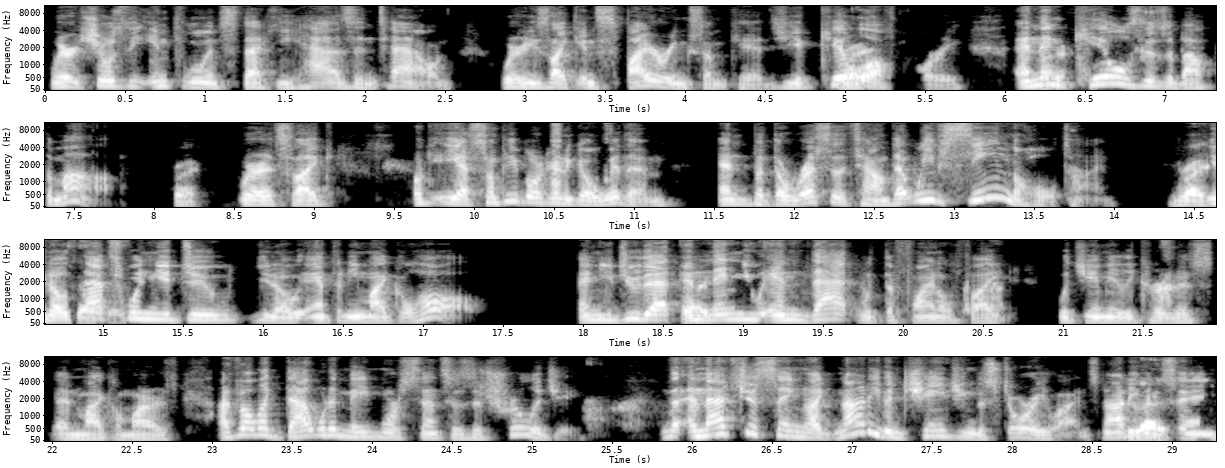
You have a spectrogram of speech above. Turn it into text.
where it shows the influence that he has in town, where he's like inspiring some kids. You kill Right. off Corey, and then Right. kills is about the mob, Right. Where it's like, okay, yeah, some people are going to go with him, and but the rest of the town that we've seen the whole time, Right. you know, that's when you do, you know, Anthony Michael Hall. And you do that, and then you end that with the final fight with Jamie Lee Curtis and Michael Myers. I felt like that would have made more sense as a trilogy. And that's just saying, like, not even changing the storylines, not even Right. saying,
